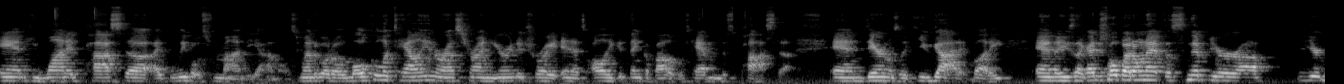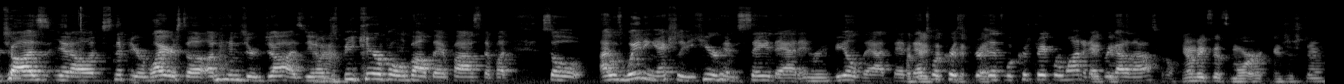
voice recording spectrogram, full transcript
And he wanted pasta. I believe it was from Andiamo's. He wanted to go to a local Italian restaurant here in Detroit, and that's all he could think about was having this pasta. And Darren was like, "You got it, buddy." And he's like, "I just hope I don't have to snip your uh, your jaws, you know, snip your wires to unhinge your jaws. You know, just be careful about that pasta." But so I was waiting actually to hear him say that and reveal that that But that's they- what Chris they- that's what Chris Draper wanted after he got out of the hospital. You know what makes this more interesting?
